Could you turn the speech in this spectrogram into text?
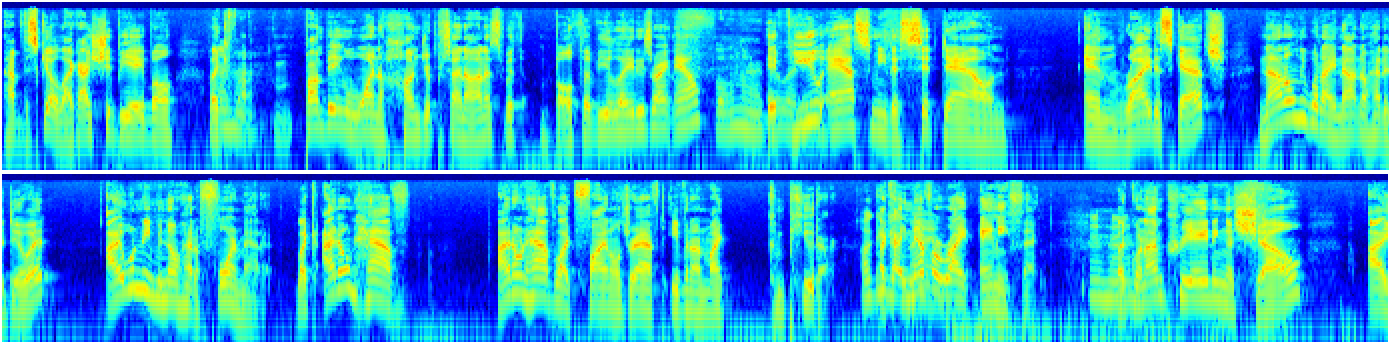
have the skill. Like I should be able like Uh-huh. if I'm being 100% honest with both of you ladies right now. If you asked me to sit down and write a sketch, not only would I not know how to do it, I wouldn't even know how to format it. Like I don't have I don't have like Final Draft even on my computer. Like I never write anything. Like when I'm creating a show, I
